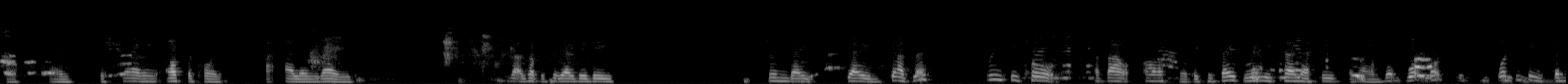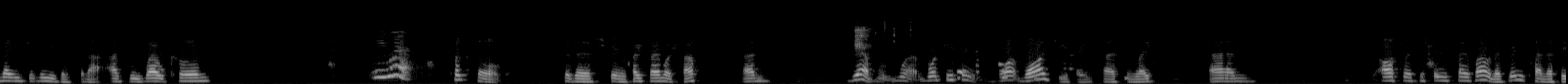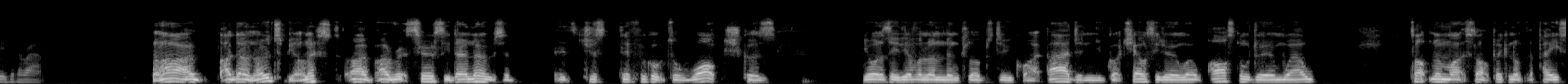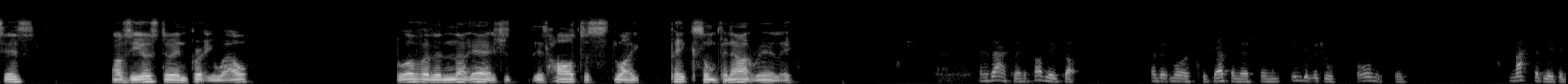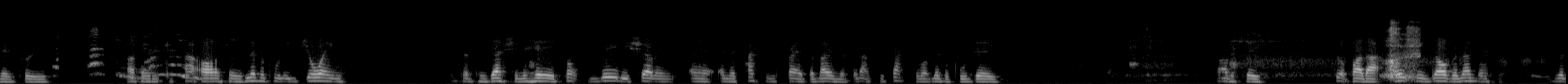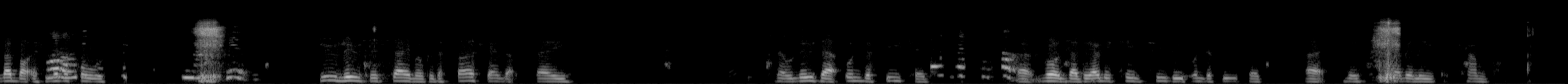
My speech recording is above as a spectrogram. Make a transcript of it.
and the sharing of the points at Elland Road. That was obviously only the Sunday games. Gaz, let's briefly talk about Arsenal because they've really turned their season around. What what what, what do you think is the major reason for that? As we welcome We will. Plug Talk to the screen. Thank you very much, pal. Um, yeah, what, what do you think? What, why do you think personally? Um, Arsenal just been so well. They've really turned their season around. I I don't know to be honest. I I seriously don't know. It's a, it's just difficult to watch because you want to see the other London clubs do quite bad, and you've got Chelsea doing well, Arsenal doing well. Tottenham might start picking up the paces. Obviously, us doing pretty well. But other than that, yeah, it's just it's hard to like pick something out really. Exactly. They've probably got a bit more togetherness and individual performances massively been improved. I think at Arsenal, Liverpool enjoying the possession here, not really showing uh, an attacking threat at the moment, but that's exactly what Liverpool do. Obviously, got by that opening goal. Remember, remember if Liverpool do lose this game, it'll be the first game that they they'll lose their undefeated uh, run. They're the only team to be undefeated uh, this Premier League camp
